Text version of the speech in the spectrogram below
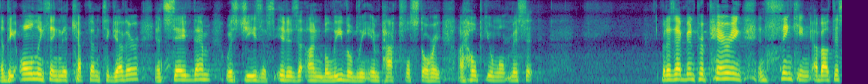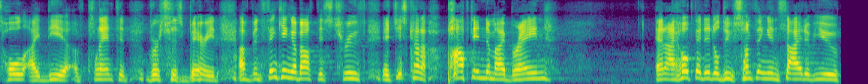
And the only thing that kept them together and saved them was Jesus. It is an unbelievably impactful story. I hope you won't miss it. But as I've been preparing and thinking about this whole idea of planted versus buried, I've been thinking about this truth. It just kind of popped into my brain. And I hope that it'll do something inside of you.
